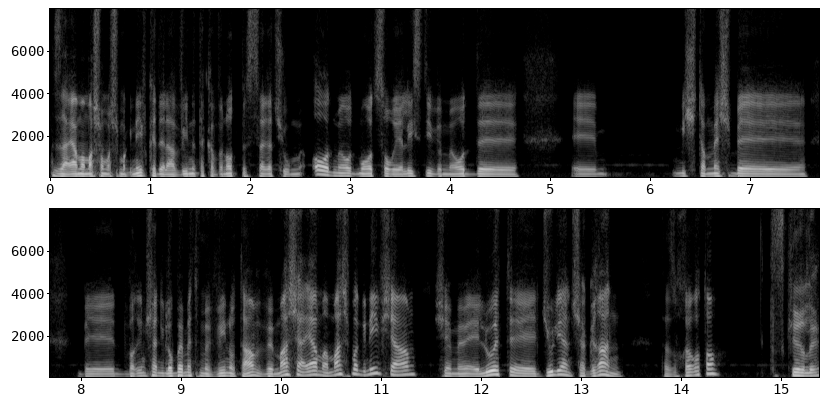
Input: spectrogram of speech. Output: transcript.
זה היה ממש ממש מגניב כדי להבין את הכוונות בסרט שהוא מאוד מאוד מאוד סוריאליסטי ומאוד אה, אה, משתמש ב, בדברים שאני לא באמת מבין אותם, ומה שהיה ממש מגניב שם, שהם העלו את אה, ג'וליאן שגרן, אתה זוכר אותו? תזכיר לי.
